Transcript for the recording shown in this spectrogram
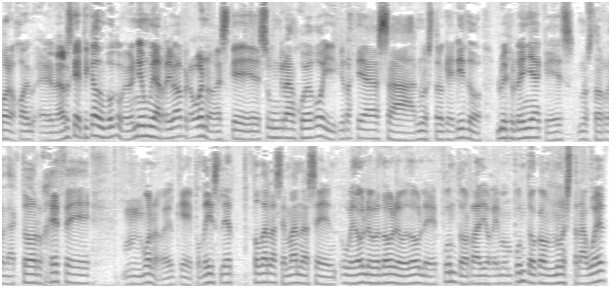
Bueno, joder, eh, la verdad es que he picado un poco, me he venido muy arriba, pero bueno, es que es un gran juego y gracias a nuestro querido Luis Ureña, que es nuestro redactor jefe, bueno, el que podéis leer todas las semanas en www.radiogamon.com, nuestra web,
